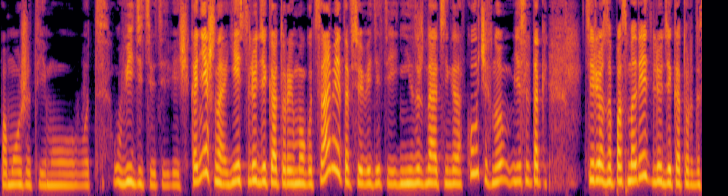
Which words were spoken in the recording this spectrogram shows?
поможет ему вот увидеть эти вещи. Конечно, есть люди, которые могут сами это все видеть и не нуждаются никогда в коучах, но если так серьезно посмотреть, люди, которые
